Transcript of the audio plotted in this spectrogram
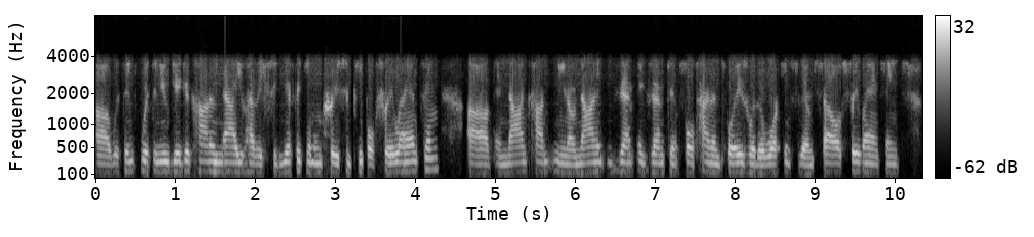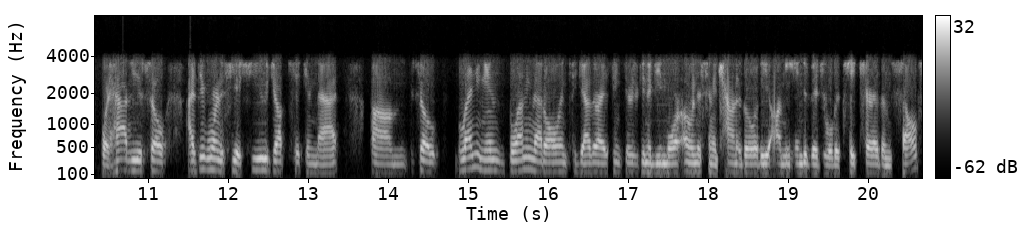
Uh, with the, with the new gig economy now, you have a significant increase in people freelancing uh, and non you know non exempt full time employees where they're working for themselves, freelancing, what have you. So I think we're going to see a huge uptick in that. Um, so blending in blending that all in together, I think there's going to be more onus and accountability on the individual to take care of themselves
